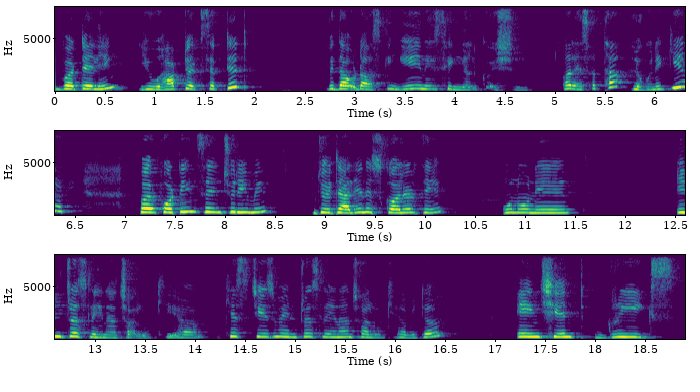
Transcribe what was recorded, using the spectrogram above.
were telling you have to accept it without asking any single question और ऐसा था, लोगों ने किया भी। पर फोर्टीन सेंचुरी में जो इटालियन स्कॉलर थे, उन्होंने इंटरेस्ट लेना चालू किया। किस चीज़ में इंटरेस्ट लेना चालू किया बेटा? एंशियंट ग्रीक्स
